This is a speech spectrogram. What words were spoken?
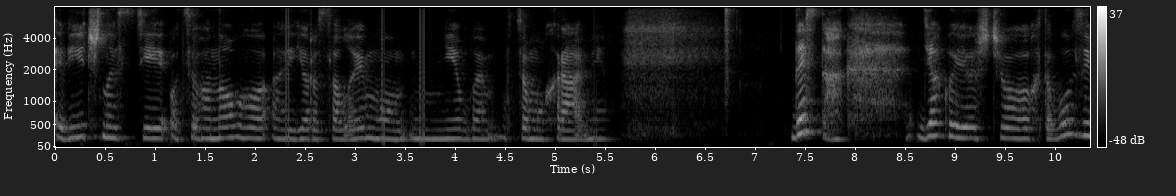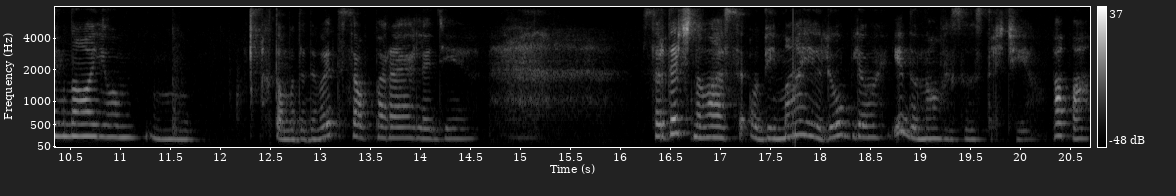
вічності оцього нового е, Єрусалиму, ніби в цьому храмі. Десь так. Дякую, що хто був зі мною, хто буде дивитися в перегляді. Сердечно вас обіймаю, люблю і до нових зустрічей. Па-па!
